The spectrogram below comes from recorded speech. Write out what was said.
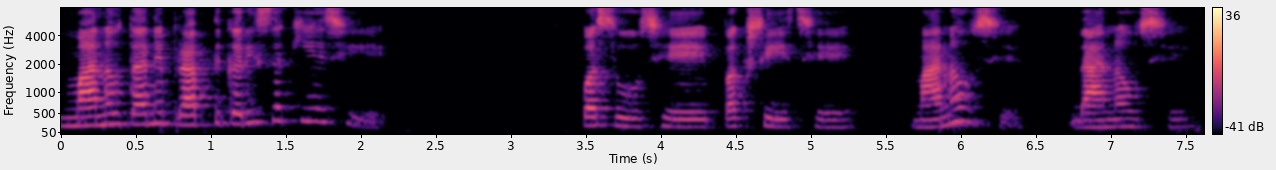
માનવતાને પ્રાપ્ત કરી શકીએ છીએ. પશુ છે, પક્ષી છે માનવ છે, દાનવ છે,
